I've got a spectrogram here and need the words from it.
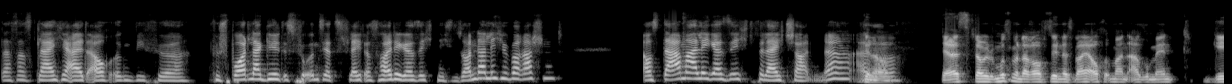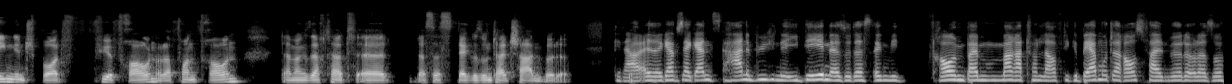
Dass das Gleiche halt auch irgendwie für, für Sportler gilt, ist für uns jetzt vielleicht aus heutiger Sicht nicht sonderlich überraschend. Aus damaliger Sicht vielleicht schon, ne? Also, genau. Ja, das glaube ich, muss man darauf sehen, das war ja auch immer ein Argument gegen den Sport für Frauen oder von Frauen, da man gesagt hat, äh, dass das der Gesundheit schaden würde. Genau, also da gab es ja ganz hanebüchene Ideen, also dass irgendwie Frauen beim Marathonlauf die Gebärmutter rausfallen würde oder so.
